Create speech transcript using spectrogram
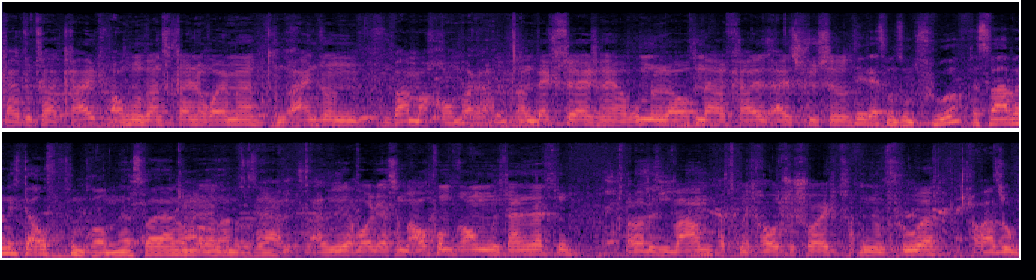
War total kalt, auch nur ganz kleine Räume. Und ein so ein Warmachraum war da. Dann Backstage, nachher rumgelaufen da, kalt, Eisfüße. Steht erstmal so ein Flur. Das war aber nicht der Aufpumpraum, ne? das war ja nochmal was anderes. Ja, also ich wollte erst im Aufpumpraum mich reinsetzen. War ein bisschen warm, hat mich rausgescheucht in den Flur. Aber so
